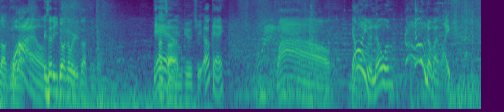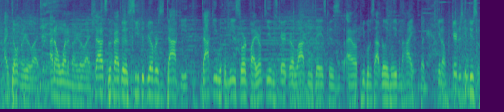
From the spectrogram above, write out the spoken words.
talking Wild. about. Except you don't know what you're talking about. Damn, I'm sorry. I'm Gucci. Okay. Wow. Y'all don't even know him. Y'all don't know my life. I don't know your life. I don't want to know your life. Shout out to the fact that we have C3PO versus Docky. Docky with the Mii sword fight. You don't see this character a lot these days because I don't know people just not really believe in the hype. But you know, characters can do some,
